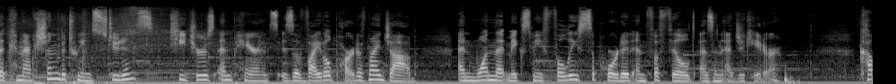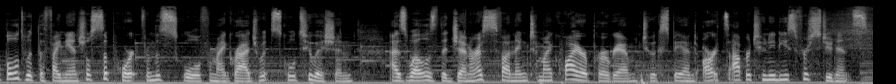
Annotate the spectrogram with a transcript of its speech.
The connection between students, teachers, and parents is a vital part of my job and one that makes me fully supported and fulfilled as an educator. Coupled with the financial support from the school for my graduate school tuition, as well as the generous funding to my choir program to expand arts opportunities for students,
